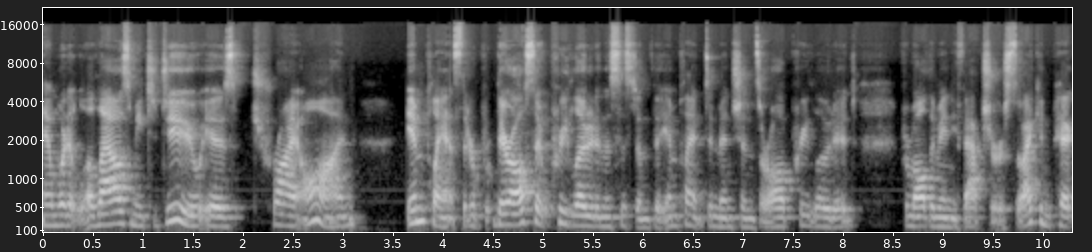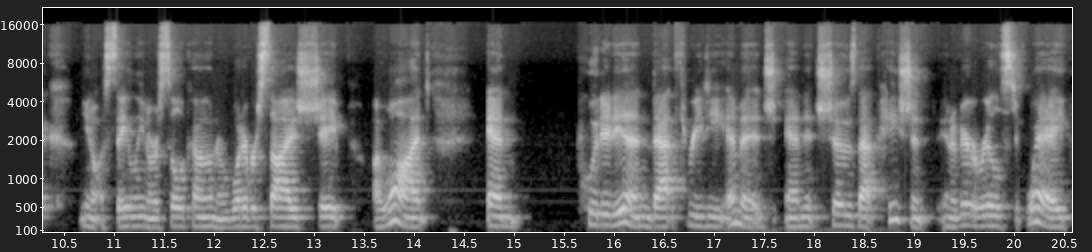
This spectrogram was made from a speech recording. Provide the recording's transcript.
And what it allows me to do is try on implants that are they're also preloaded in the system. The implant dimensions are all preloaded from all the manufacturers. So I can pick, you know, a saline or a silicone or whatever size shape I want and put it in that 3D image and it shows that patient in a very realistic way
